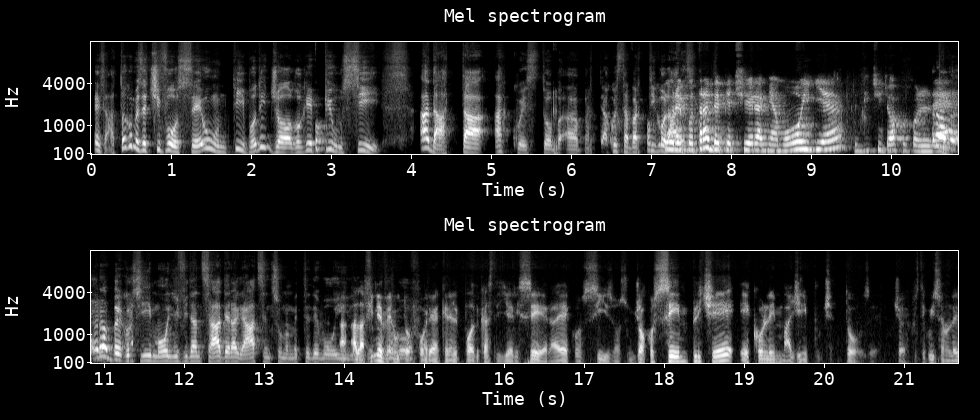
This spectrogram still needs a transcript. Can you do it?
Esatto, come se ci fosse un tipo di gioco che più si adatta a, questo, a questa particolare Oppure potrebbe piacere a mia moglie, dici gioco con lei. Robe, robe così, mogli, fidanzate, ragazze, insomma, mettete voi. A- Alla fine è venuto voi. fuori anche nel podcast di ieri sera, eh, con Seasons, un gioco semplice e con le immagini puccettose. Cioè, queste qui sono le-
